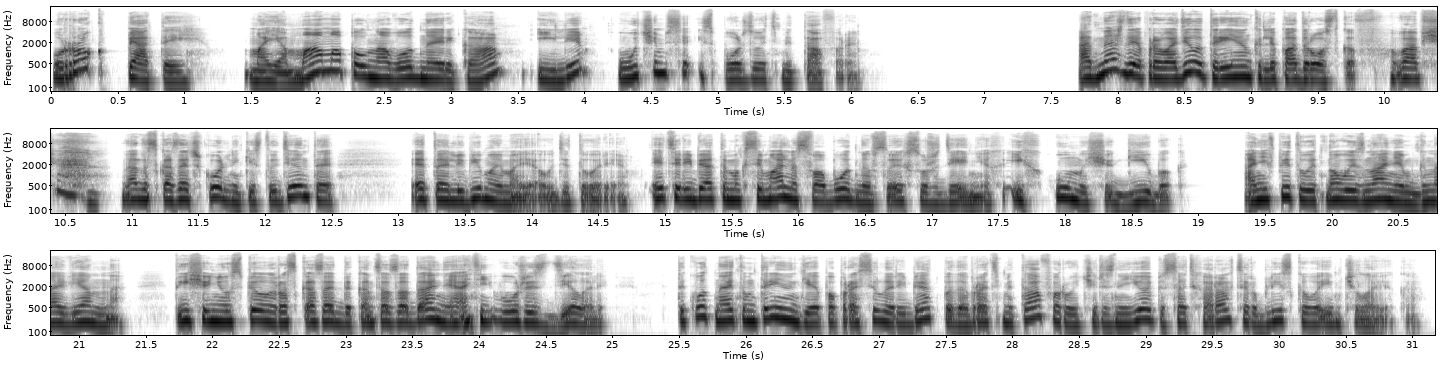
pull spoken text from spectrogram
Урок пятый. Моя мама — полноводная река или учимся использовать метафоры. Однажды я проводила тренинг для подростков. Вообще, надо сказать, школьники и студенты — это любимая моя аудитория. Эти ребята максимально свободны в своих суждениях, их ум еще гибок. Они впитывают новые знания мгновенно. Ты еще не успел рассказать до конца задания, они его уже сделали. Так вот, на этом тренинге я попросила ребят подобрать метафору и через нее описать характер близкого им человека.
